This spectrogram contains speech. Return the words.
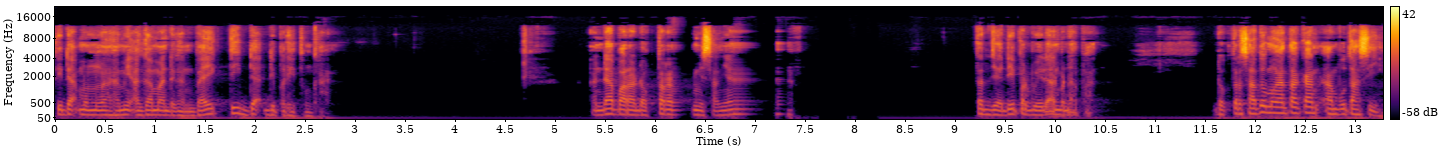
tidak memahami agama dengan baik tidak diperhitungkan. Anda para dokter misalnya terjadi perbedaan pendapat. Dokter satu mengatakan amputasi,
